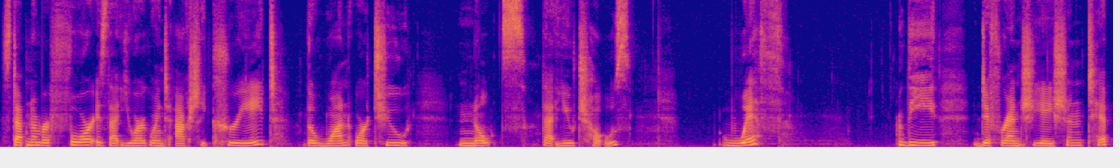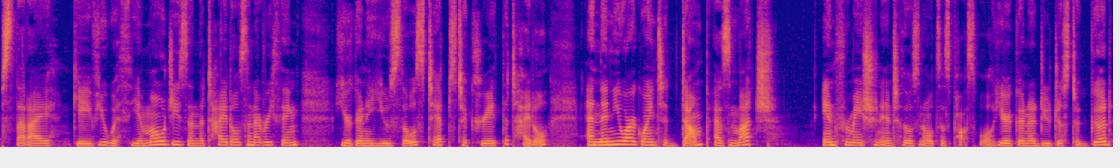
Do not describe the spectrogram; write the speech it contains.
Step number four is that you are going to actually create the one or two notes that you chose with the differentiation tips that I gave you with the emojis and the titles and everything. You're going to use those tips to create the title, and then you are going to dump as much information into those notes as possible. You're going to do just a good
